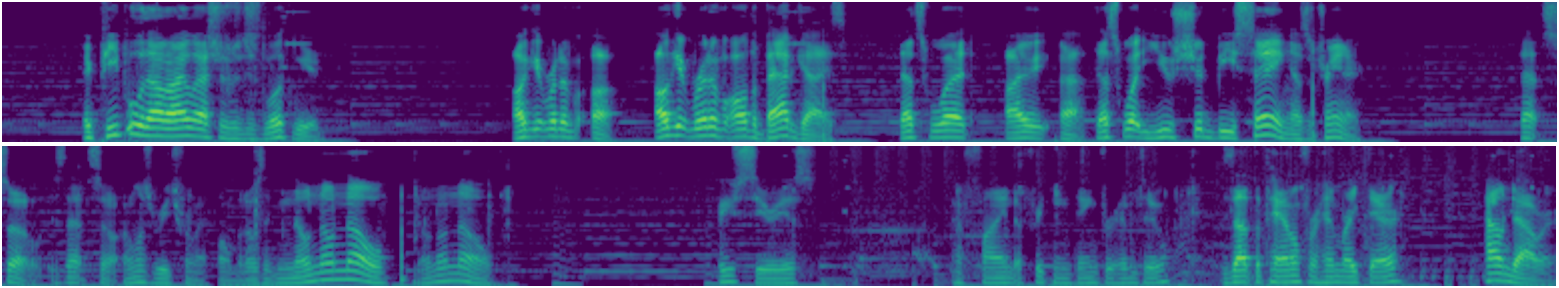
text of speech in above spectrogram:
like people without eyelashes would just look weird. I'll get rid of. Uh, I'll get rid of all the bad guys. That's what I. Uh, that's what you should be saying as a trainer that so? Is that so? I almost reached for my phone, but I was like, no, no, no. No, no, no. Are you serious? Gonna find a freaking thing for him too? Is that the panel for him right there? Houndour.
